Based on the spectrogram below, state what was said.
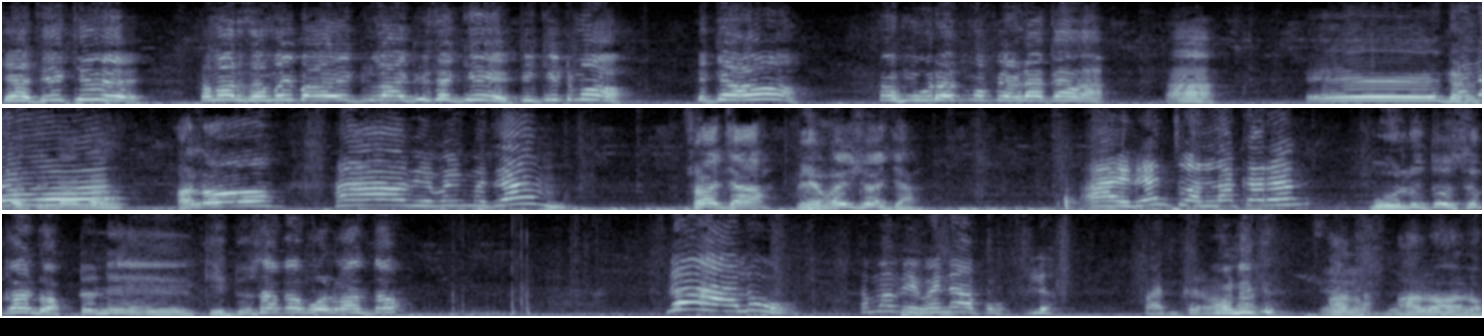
હા કે તમારે સમય બાઈક લાગી છે કે ટિકિટમાં? કે કે આવો મુહૂર્તમાં પેડા કાવા હા. એ ગણપતિ દાદા. હલો? હા વેવાઈ મજામ? છો જા વેવાઈ છો જા આય રેન ચોલ્લા કરન બોલું તો શું કા ડોક્ટર ને કીધું છે કા બોલવાનું તો? ના આલો તમારે વેવાઈને આપો. લ્યો વાત કરવા હાલો હાલો હાલો.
